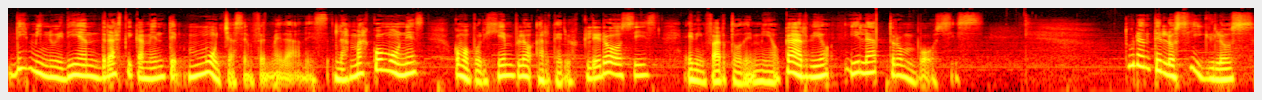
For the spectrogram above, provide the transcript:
disminuirían drásticamente muchas enfermedades, las más comunes como por ejemplo arteriosclerosis, el infarto de miocardio y la trombosis. Durante los siglos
